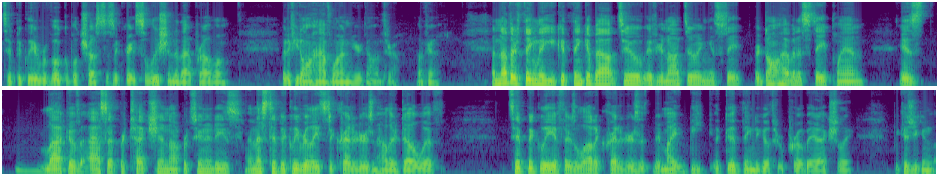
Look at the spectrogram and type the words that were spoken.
typically a revocable trust is a great solution to that problem. But if you don't have one, you're going through. Okay. Another thing that you could think about too, if you're not doing estate or don't have an estate plan, is Mm. lack of asset protection opportunities. And this typically relates to creditors and how they're dealt with. Typically, if there's a lot of creditors, it, it might be a good thing to go through probate actually, because you can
